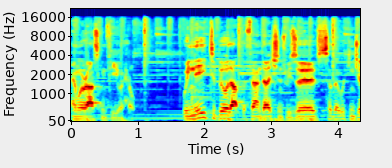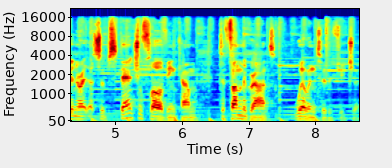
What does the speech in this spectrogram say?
and we're asking for your help. We need to build up the Foundation's reserves so that we can generate a substantial flow of income to fund the grants well into the future.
